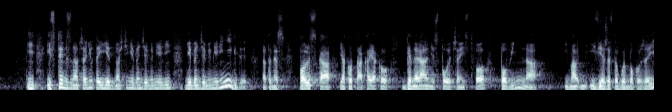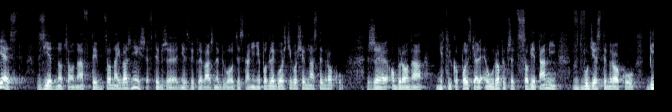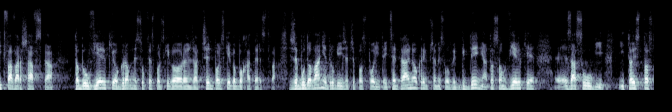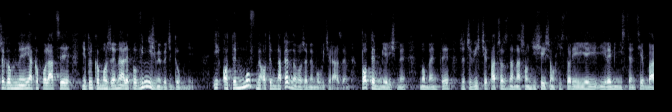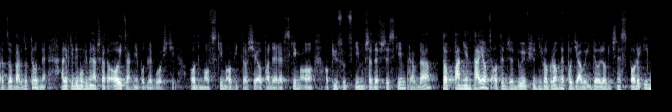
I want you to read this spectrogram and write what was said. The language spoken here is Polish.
I, I w tym znaczeniu tej jedności nie będziemy, mieli, nie będziemy mieli nigdy. Natomiast Polska jako taka, jako generalnie społeczeństwo powinna, i, ma, i wierzę w to głęboko, że jest, zjednoczona w tym, co najważniejsze, w tym, że niezwykle ważne było odzyskanie niepodległości w 18 roku, że obrona nie tylko Polski, ale Europy przed Sowietami w 20 roku, bitwa warszawska, to był wielki, ogromny sukces polskiego oręża, czyn polskiego bohaterstwa, że budowanie II Rzeczypospolitej, Centralny Okręg Przemysłowy, Gdynia, to są wielkie e, zasługi i to jest to, z czego my jako Polacy nie tylko możemy, ale powinniśmy być dumni. I o tym mówmy, o tym na pewno możemy mówić razem. Potem mieliśmy momenty, rzeczywiście patrząc na naszą dzisiejszą historię i jej i bardzo, bardzo trudne. Ale kiedy mówimy na przykład o ojcach niepodległości, o Dmowskim, o Witosie, o Paderewskim, o, o Piłsudskim przede wszystkim, prawda? To pamiętając o tym, że były wśród nich ogromne podziały ideologiczne, spory i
